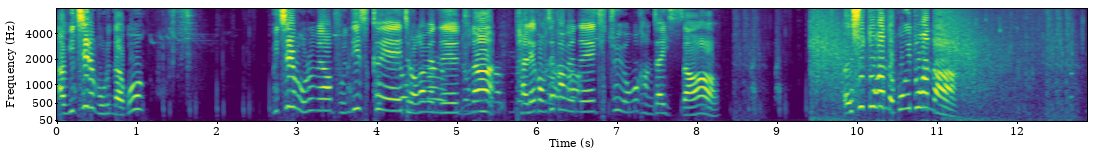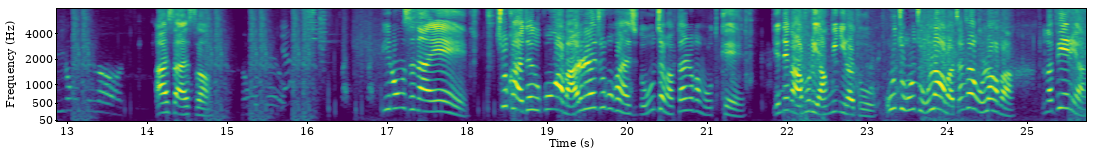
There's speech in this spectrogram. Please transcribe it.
아, 위치를 모른다고? 위치를 모르면 본디스크에 들어가면은 누나 달래 검색하면은 기초 용어 강좌 있어. 어, 슛또 간다, 공이 또 간다. 삐롱 찔러 알았어, 알았어. 삐롱스나에 슛갈 때도 꽁아 말을 해주고 가야지. 너 혼자 막 달려가면 어떡해. 얘네가 아무리 양민이라도. 오른쪽, 오른쪽 올라가봐. 짱짱 올라가봐. 누나 피해리야.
